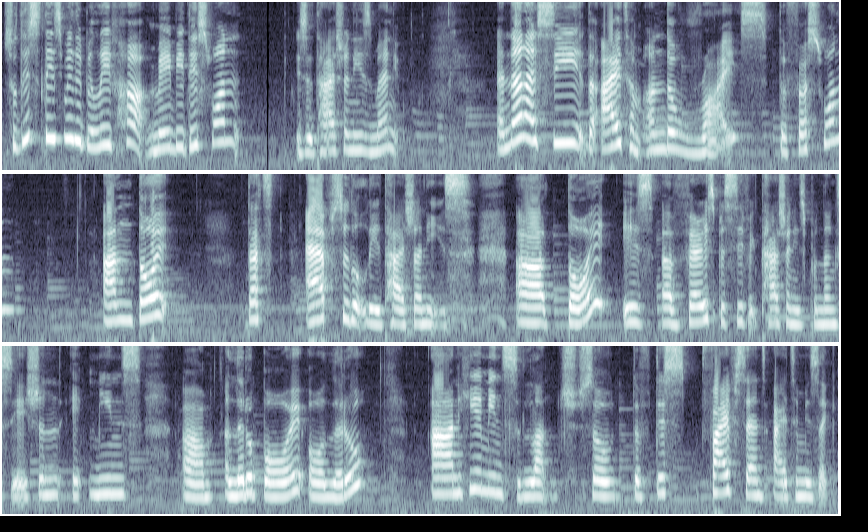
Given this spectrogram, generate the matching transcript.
So this leads me to believe, huh, maybe this one is a Taishanese menu. And then I see the item under rice, the first one, andoi. That's absolutely Taishanese. Uh, doi is a very specific Taishanese pronunciation. It means um, a little boy or little, and here means lunch. So the, this five cent item is like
